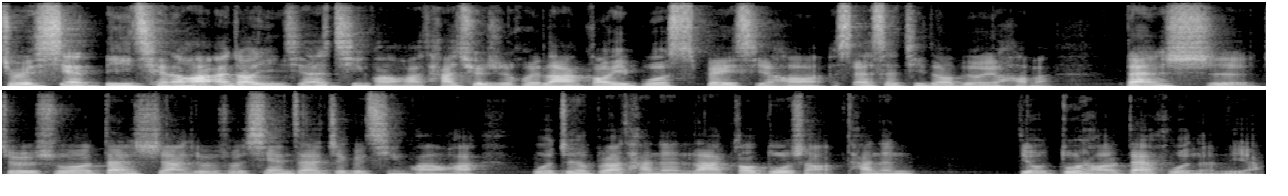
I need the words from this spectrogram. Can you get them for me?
就是现以前的话，按照以前的情况的话，它确实会拉高一波 Space 也好，STW 也好嘛，但是就是说但是啊就是说现在这个情况的话，我真的不知道它能拉高多少，它能。有多少的带货能力啊？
